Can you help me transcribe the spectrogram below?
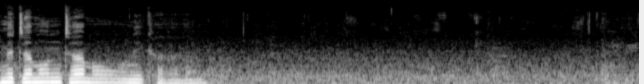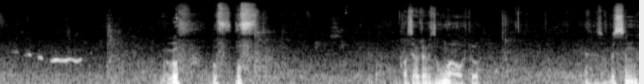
mit der Mundharmonika. Wuff, wuff, wuff. Ich hab ein bisschen Hunger auch, du. So ein bisschen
